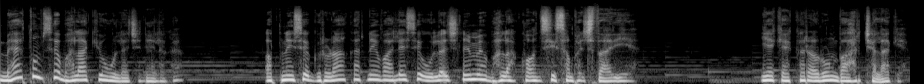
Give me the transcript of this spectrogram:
मैं तुमसे भला क्यों उलझने लगा? अपने से घृणा करने वाले से उलझने में भला कौन सी समझदारी है? यह कहकर अरुण बाहर चला गया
